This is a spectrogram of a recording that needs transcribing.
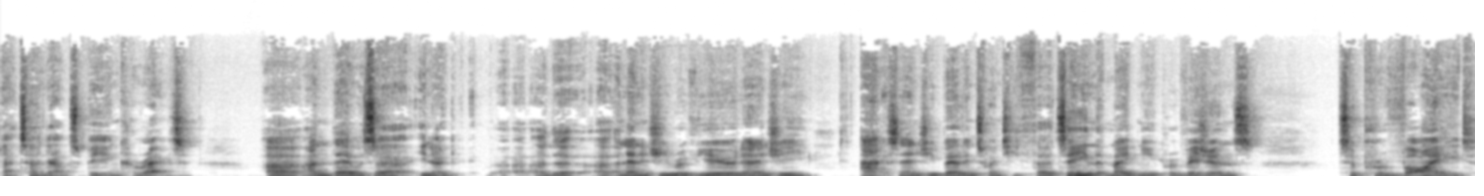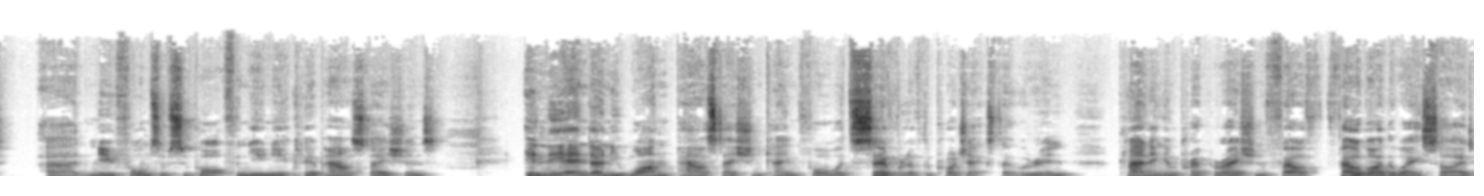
That turned out to be incorrect. Uh, and there was a, you know, a, a, an energy review, an energy Act and Energy Bill in 2013 that made new provisions to provide uh, new forms of support for new nuclear power stations. In the end, only one power station came forward. Several of the projects that were in planning and preparation fell fell by the wayside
